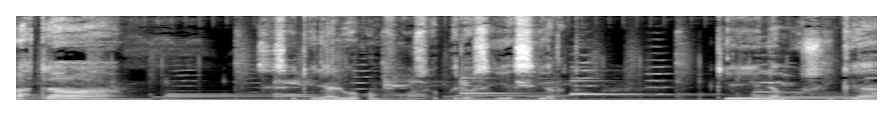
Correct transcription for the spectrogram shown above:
Hasta si se quiere algo confuso, pero sí es cierto que la música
